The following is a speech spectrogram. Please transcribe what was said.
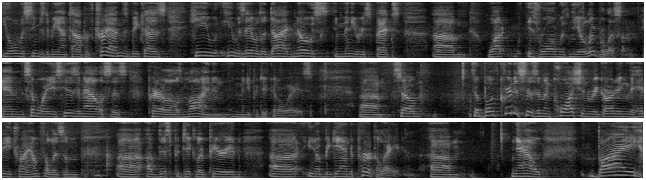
he always seems to be on top of trends because he he was able to diagnose, in many respects, um, what is wrong with neoliberalism. And in some ways, his analysis parallels mine in, in many particular ways. Um, so, so both criticism and caution regarding the heady triumphalism uh, of this particular period, uh, you know, began to percolate. Um, now, by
